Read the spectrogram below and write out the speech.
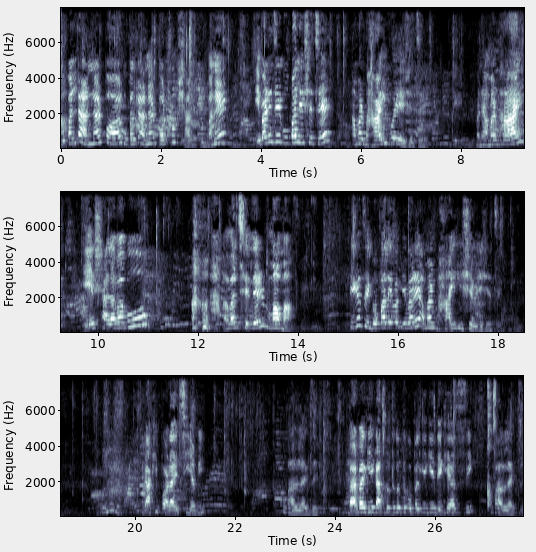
গোপালটা আনার পর, গোপালকে আনার পর খুব শান্তি। মানে এবারে যে গোপাল এসেছে, আমার ভাই হয়ে এসেছে। মানে আমার ভাই, এর শালাবাবু, আমার ছেলের মামা। ঠিক আছে? গোপাল এবার- আমার ভাই হিসেবে এসেছে। রাখি পড়াইছি আমি। খুব ভালো লাগছে। বারবার গিয়ে কাজ করতে করতে গোপালকে গিয়ে দেখে আসছি খুব ভালো লাগছে।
